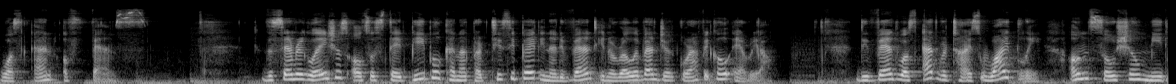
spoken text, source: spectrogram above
was an offense. The same regulations also state people cannot participate in an event in a relevant geographical area. The event was advertised widely on social media.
